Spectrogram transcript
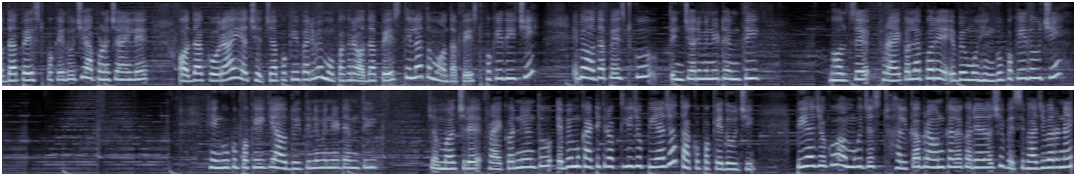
अदा पेस्ट पकई दूची आप चाहिए अदा कोरा या छेचा पकई पारे मो पाखे अदा पेस्ट थिला तो मो अदा पेस्ट पकई दीची एबे अदा पेस्ट को तीन चार मिनिट एमती भलसे फ्राए कलापर एबे मु हेंगु पकई दूची हेंगु को पकई कि आई तीन मिनिट एमती चमच रे फ्राए करनी काटिक रखी जो पिज ताक पकईदे पिज को आमको जस्ट हल्का ब्राउन कलर कर बेस भाजबार ना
